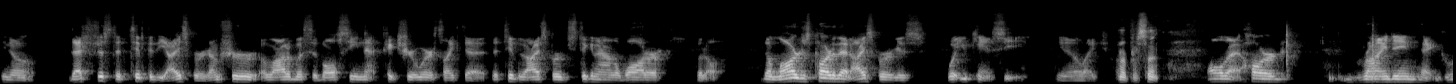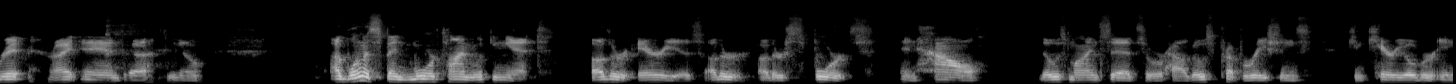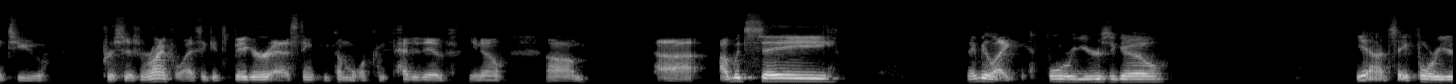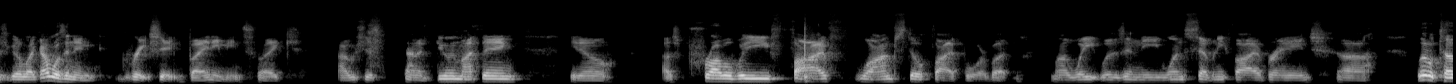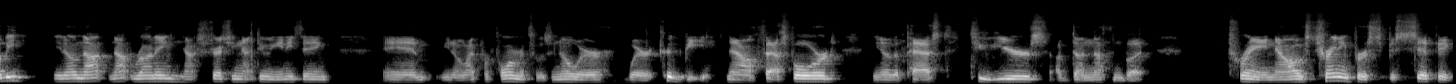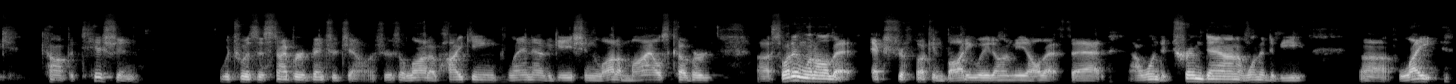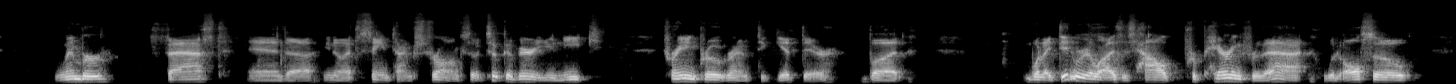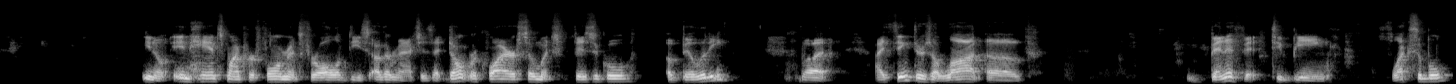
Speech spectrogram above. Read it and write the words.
you know, that's just the tip of the iceberg. I'm sure a lot of us have all seen that picture where it's like the the tip of the iceberg sticking out of the water, but all, the largest part of that iceberg is what you can't see. You know, like 100%. all that hard grinding, that grit, right? And uh, you know, I want to spend more time looking at other areas, other other sports, and how those mindsets or how those preparations can carry over into precision rifle as it gets bigger, as things become more competitive. You know, um, uh, I would say maybe like four years ago, yeah, I'd say four years ago. Like I wasn't in great shape by any means. Like I was just kind of doing my thing. You know, I was probably five. Well, I'm still five four, but my weight was in the 175 range. Uh, little tubby. You know, not not running, not stretching, not doing anything. And you know, my performance was nowhere where it could be. Now, fast forward, you know, the past two years, I've done nothing but train. Now I was training for a specific competition, which was the Sniper Adventure Challenge. There's a lot of hiking, land navigation, a lot of miles covered. Uh, so I didn't want all that extra fucking body weight on me, all that fat. I wanted to trim down. I wanted to be uh, light, limber, fast, and uh, you know at the same time strong. So it took a very unique training program to get there. But what I didn't realize is how preparing for that would also you know enhance my performance for all of these other matches that don't require so much physical ability but i think there's a lot of benefit to being flexible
